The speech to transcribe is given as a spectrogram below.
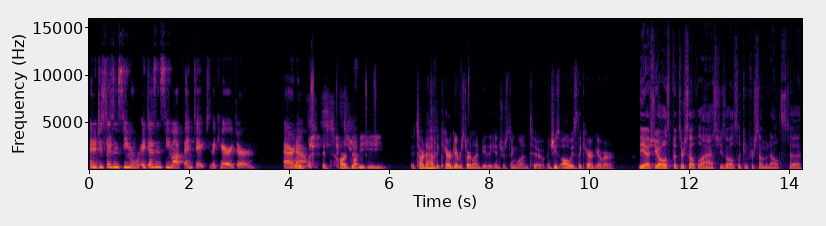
and it just doesn't seem it doesn't seem authentic to the character i don't well, know it's, it's hard to be it's hard to have the caregiver storyline be the interesting one too and she's always the caregiver yeah, she always puts herself last. She's always looking for someone else to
